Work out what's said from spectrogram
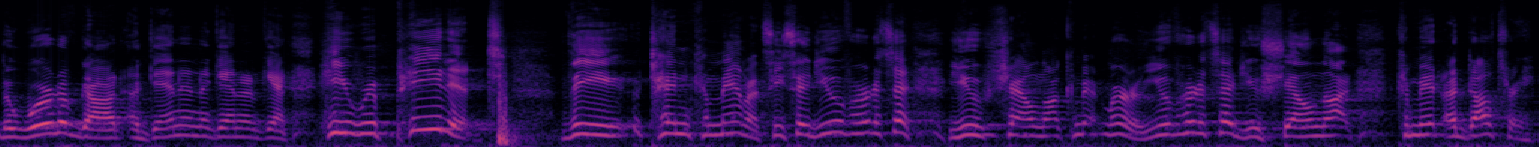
the Word of God again and again and again. He repeated the Ten Commandments. He said, You have heard it said, You shall not commit murder. You have heard it said, You shall not commit adultery.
